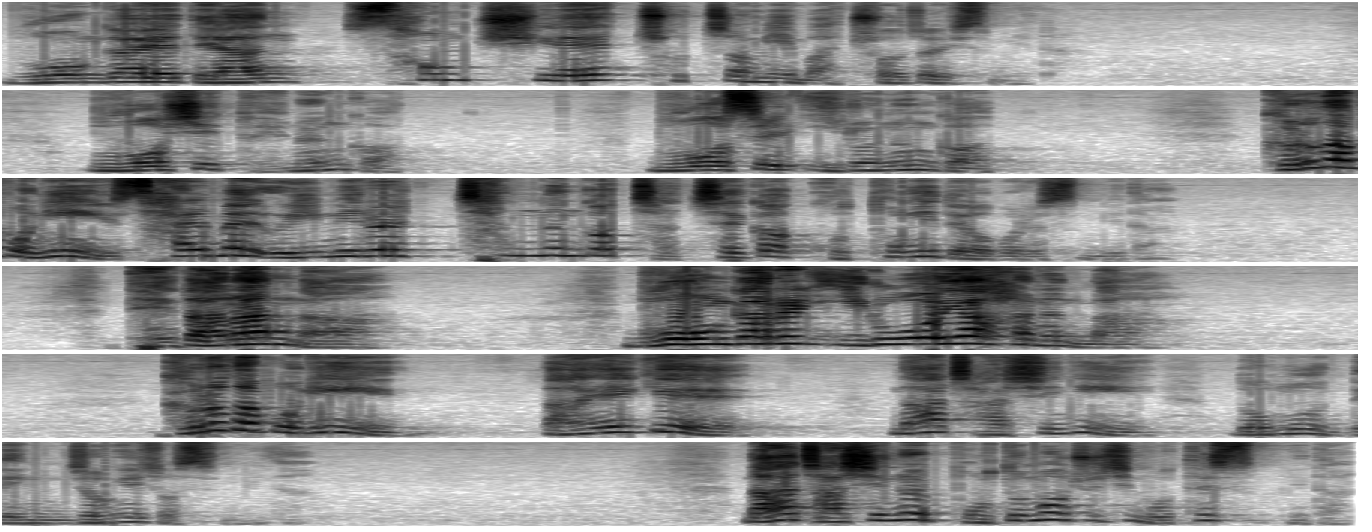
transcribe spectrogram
무언가에 대한 성취에 초점이 맞추어져 있습니다. 무엇이 되는 것, 무엇을 이루는 것. 그러다 보니 삶의 의미를 찾는 것 자체가 고통이 되어버렸습니다. 대단한 나, 무언가를 이루어야 하는 나. 그러다 보니 나에게 나 자신이 너무 냉정해졌습니다. 나 자신을 보듬어 주지 못했습니다.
